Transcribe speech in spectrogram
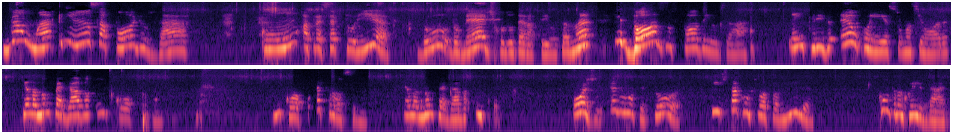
não há criança pode usar com a preceptoria do, do médico, do terapeuta, não é? Idosos podem usar. É incrível. Eu conheço uma senhora que ela não pegava um copo. Um copo. É próximo ela não pegava em pé. Hoje, ela é uma pessoa que está com sua família com tranquilidade.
